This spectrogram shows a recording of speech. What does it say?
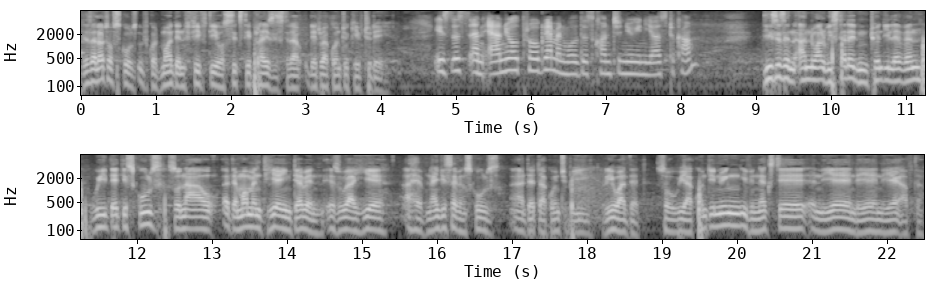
There's a lot of schools. We've got more than 50 or 60 prizes that, are, that we're going to give today. Is this an annual program and will this continue in years to come? This is an annual. We started in 2011 with 80 schools. So now, at the moment here in Durban, as we are here, I have 97 schools uh, that are going to be rewarded. So we are continuing even next year and the year and the year and the year after.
